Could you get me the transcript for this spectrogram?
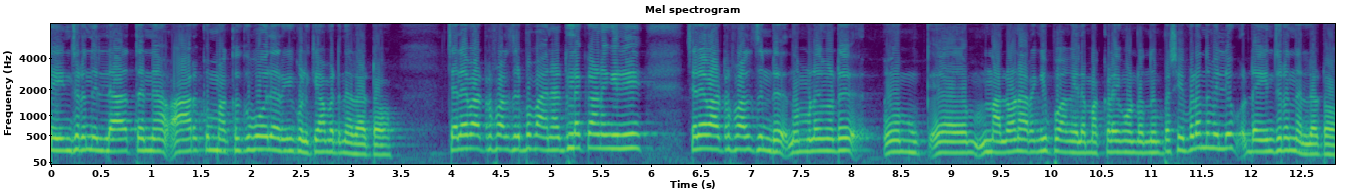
ഡേഞ്ചറൊന്നും ഇല്ലാതെ തന്നെ ആർക്കും മക്കൾക്ക് പോലും ഇറങ്ങി കുളിക്കാൻ പറ്റുന്നില്ല കേട്ടോ. ചില വാട്ടർഫാൾസ് ഇപ്പോൾ വയനാട്ടിലൊക്കെ ആണെങ്കിൽ ചില വാട്ടർഫാൾസ് ഉണ്ട്. നമ്മൾ ഇങ്ങോട്ട് നല്ലോണം ഇറങ്ങിപ്പോകാൻ കഴിയില്ല മക്കളെയും കൊണ്ടൊന്നും. പക്ഷേ ഇവിടെ ഒന്നും വലിയ ഡേഞ്ചറൊന്നും അല്ല കേട്ടോ.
